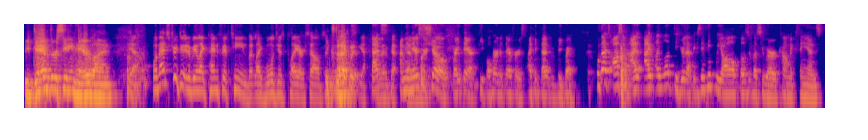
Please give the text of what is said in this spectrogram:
Be damned the receding hairline. Yeah. Well, that's true too. It'd be like Pen 15, but like we'll just play ourselves. and- Exactly. Yeah. That's, that- I mean, there's would a show right there. People heard it there first. I think that would be great. Well, that's awesome. I, I, I love to hear that because I think we all, those of us who are comic fans,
